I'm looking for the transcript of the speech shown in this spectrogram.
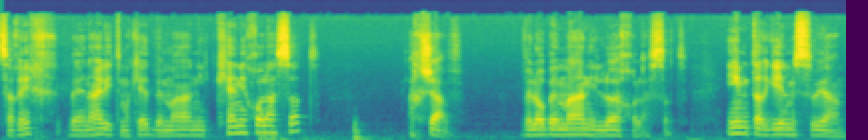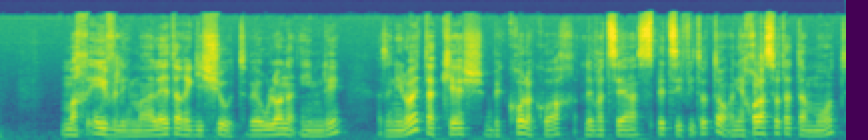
צריך בעיניי להתמקד במה אני כן יכול לעשות עכשיו, ולא במה אני לא יכול לעשות. אם תרגיל מסוים מכאיב לי, מעלה את הרגישות והוא לא נעים לי, אז אני לא אתעקש בכל הכוח לבצע ספציפית אותו. אני יכול לעשות התאמות.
